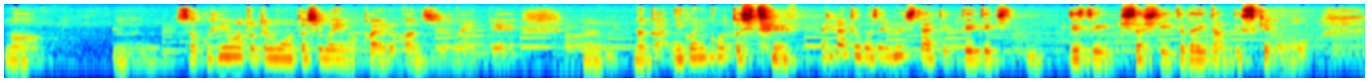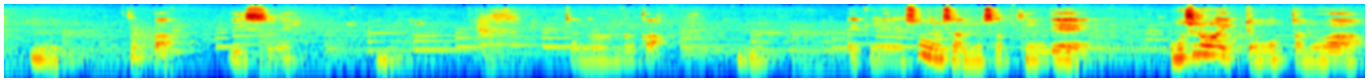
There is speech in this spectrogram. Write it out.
まあ、うん、作品はとても私は今買える感じじゃないんで、うん、なんかニコニコっとして「ありがとうございました」って出てき出てきさせていただいたんですけども、うん、やっぱいいっすね。うん、だななんか、うん、えっとねソーンさんの作品で面白いって思ったのは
